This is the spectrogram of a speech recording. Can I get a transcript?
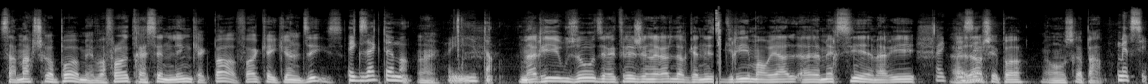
Ça marchera pas, mais il va falloir tracer une ligne quelque part. Il va falloir que quelqu'un le dise. Exactement. Ouais. Il est temps. Marie Ouzo, directrice générale de l'organisme Gris Montréal. Euh, merci, Marie. Avec Euh, plaisir. lâchez pas. On se reparle. Merci.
